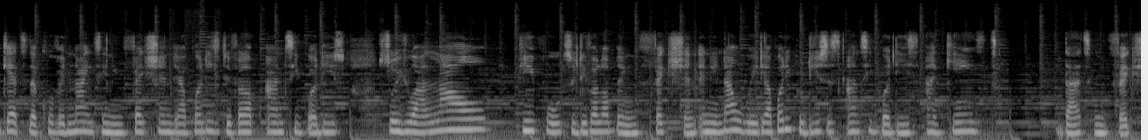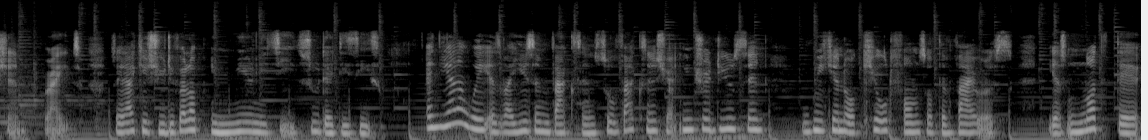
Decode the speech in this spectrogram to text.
get the COVID-19 infection, their bodies develop antibodies. So you allow people to develop the infection and in that way their body produces antibodies against that infection, right? So in that case you develop immunity to the disease. And the other way is by using vaccines. So, vaccines, you're introducing weakened or killed forms of the virus. Yes, not the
